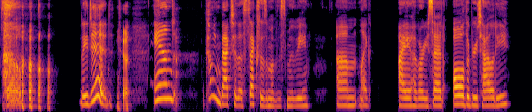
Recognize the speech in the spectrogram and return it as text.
so they did. yeah. And coming back to the sexism of this movie, um, like I have already said, all the brutality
